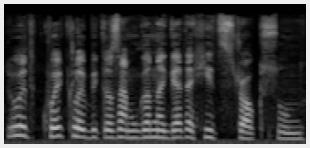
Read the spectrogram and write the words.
Do it quickly because I'm gonna get a heat stroke soon.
